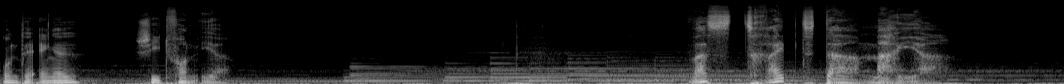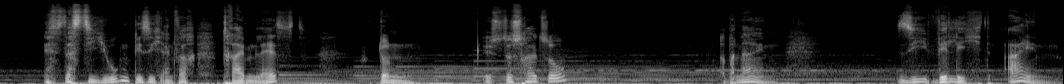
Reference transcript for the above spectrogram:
Und der Engel schied von ihr. Was treibt da Maria? Ist das die Jugend, die sich einfach treiben lässt? Dann ist es halt so. Aber nein, sie willigt ein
